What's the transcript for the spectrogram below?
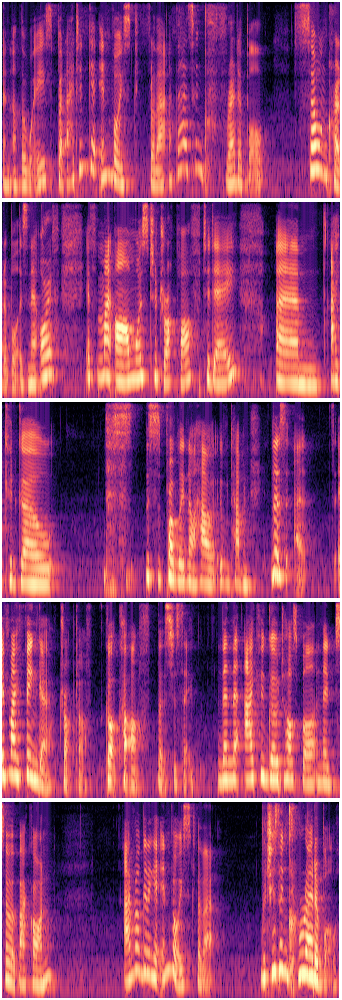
in other ways, but I didn't get invoiced for that, and that's incredible so incredible, isn't it? Or if if my arm was to drop off today, um, I could go. This this is probably not how it would happen. Let's, uh, if my finger dropped off, got cut off, let's just say, then the, I could go to hospital and they'd sew it back on. I'm not going to get invoiced for that, which is incredible,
